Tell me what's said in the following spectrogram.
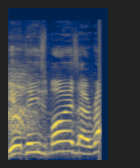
Give these boys a round.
